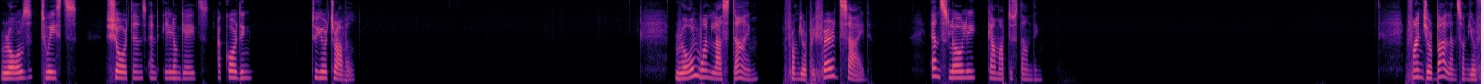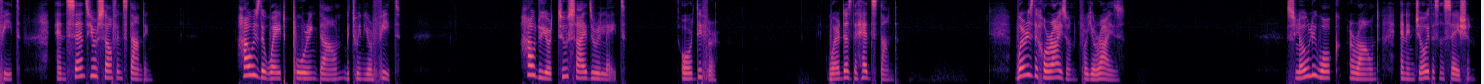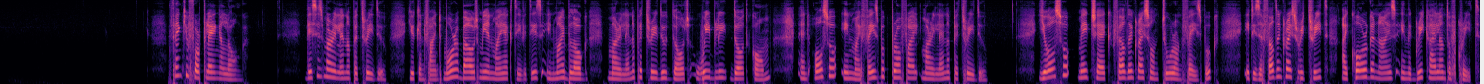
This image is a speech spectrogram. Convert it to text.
rolls, twists, shortens and elongates according to your travel. Roll one last time from your preferred side and slowly come up to standing. Find your balance on your feet and sense yourself in standing. How is the weight pouring down between your feet? How do your two sides relate or differ? Where does the head stand? Where is the horizon for your eyes? Slowly walk around and enjoy the sensation. Thank you for playing along. This is Marilena Petridou. You can find more about me and my activities in my blog marilenapetridou.weebly.com and also in my Facebook profile Marilena Petridou. You also may check Feldenkrais on Tour on Facebook. It is a Feldenkrais retreat I co-organize in the Greek island of Crete.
